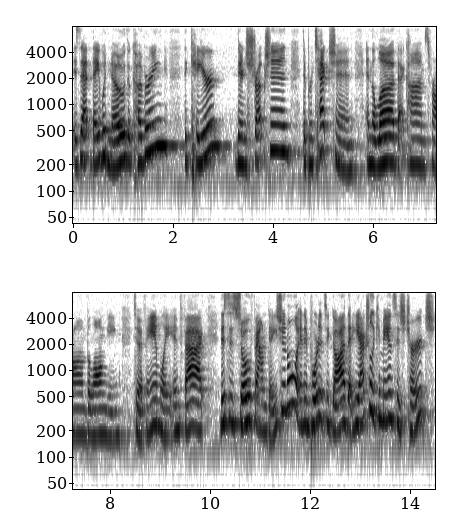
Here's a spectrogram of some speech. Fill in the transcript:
is that they would know the covering, the care, the instruction, the protection, and the love that comes from belonging to a family. In fact, this is so foundational and important to God that He actually commands His church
